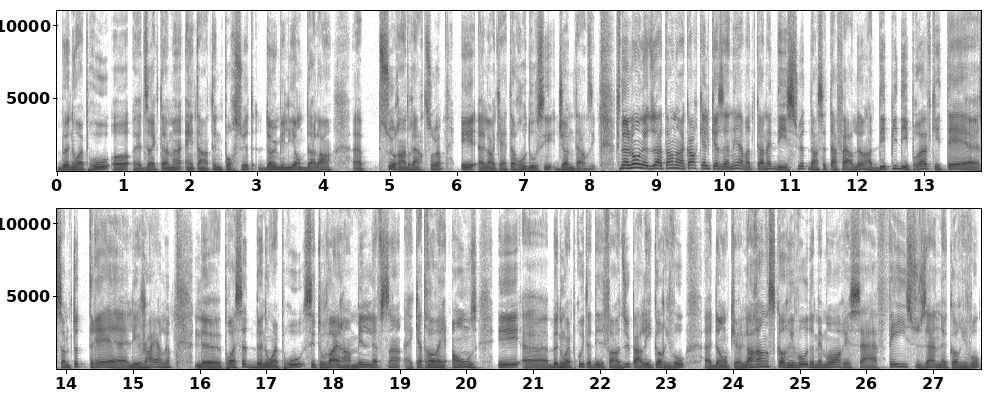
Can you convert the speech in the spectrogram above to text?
Benoît Pro a euh, directement intenté une poursuite d'un million de dollars euh, sur André Arthur et euh, l'enquêteur au dossier John Tardy. Finalement, on a dû attendre encore quelques années avant de connaître des suites dans cette affaire-là, en dépit des preuves qui étaient, euh, somme toute, très euh, légères. Le procès de Benoît Prou s'est ouvert en 1991 et Benoît Prou était défendu par les Corriveau. donc, Laurence Corriveau de mémoire et sa fille Suzanne Corriveau,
